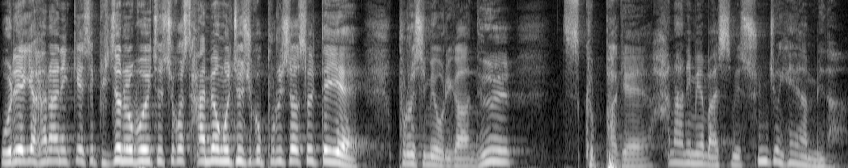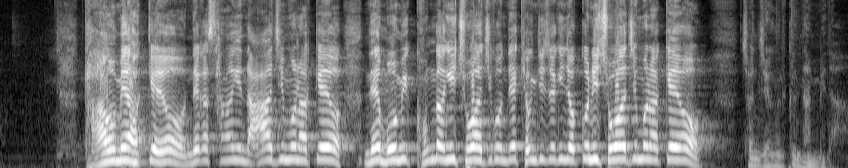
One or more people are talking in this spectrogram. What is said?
우리에게 하나님께서 비전을 보여주시고 사명을 주시고 부르셨을 때에 부르심에 우리가 늘 급하게 하나님의 말씀에 순종해야 합니다. 다음에 할게요. 내가 상황이 나아지면 할게요. 내 몸이 건강이 좋아지고 내 경제적인 여건이 좋아지면 할게요. 전쟁은 끝납니다.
